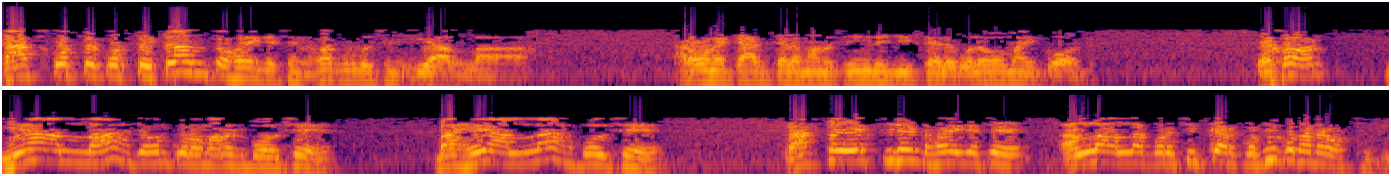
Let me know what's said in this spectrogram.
কাজ করতে করতে ক্লান্ত হয়ে গেছেন। হওয়ার পর বলছেন ইয়া আল্লাহ। আর অনেকে আজকাল মানুষ ইংরেজি স্টাইলে বলে ও মাই গড এখন, ইয়া আল্লাহ যখন কোন মানুষ বলছে, বা হে আল্লাহ বলছে, রাস্তায় অ্যাক্সিডেন্ট হয়ে গেছে, আল্লাহ আল্লাহ করে চিৎকার করছে কথাটার অর্থ কি?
